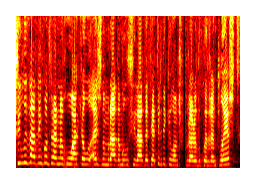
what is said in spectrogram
Possibilidade de encontrar na rua aquele ex-namorado a uma velocidade de até 30 km por hora do quadrante leste,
